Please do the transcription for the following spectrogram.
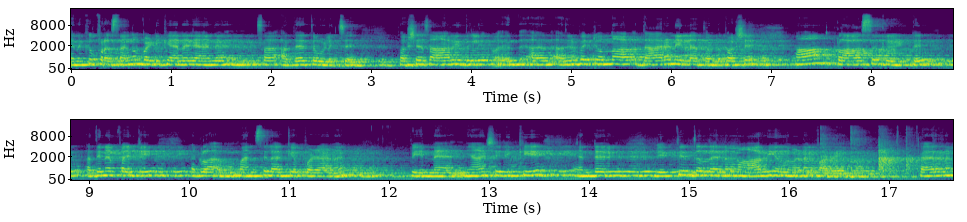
എനിക്ക് പ്രസംഗം പഠിക്കാനാണ് ഞാൻ അദ്ദേഹത്തെ വിളിച്ചത് പക്ഷേ സാർ ഇതിൽ അതിനെപ്പറ്റി ഒന്നും ധാരണ ധാരണയില്ലാത്തതുകൊണ്ട് പക്ഷേ ആ ക്ലാസ് കേട്ട് അതിനെപ്പറ്റി മനസ്സിലാക്കിയപ്പോഴാണ് പിന്നെ ഞാൻ ശരിക്ക് എന്റെ ഒരു വ്യക്തിത്വം തന്നെ മാറി എന്ന് വേണം പറയാം കാരണം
